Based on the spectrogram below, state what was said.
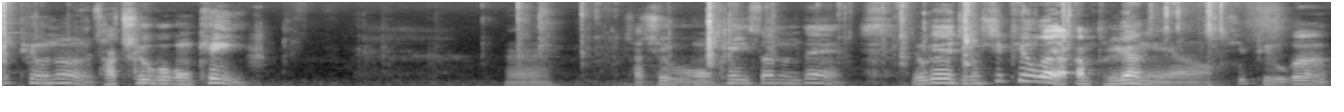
CPU는 4790K. 예. 4790K 썼는데, 요게 지금 CPU가 약간 불량이에요. CPU가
